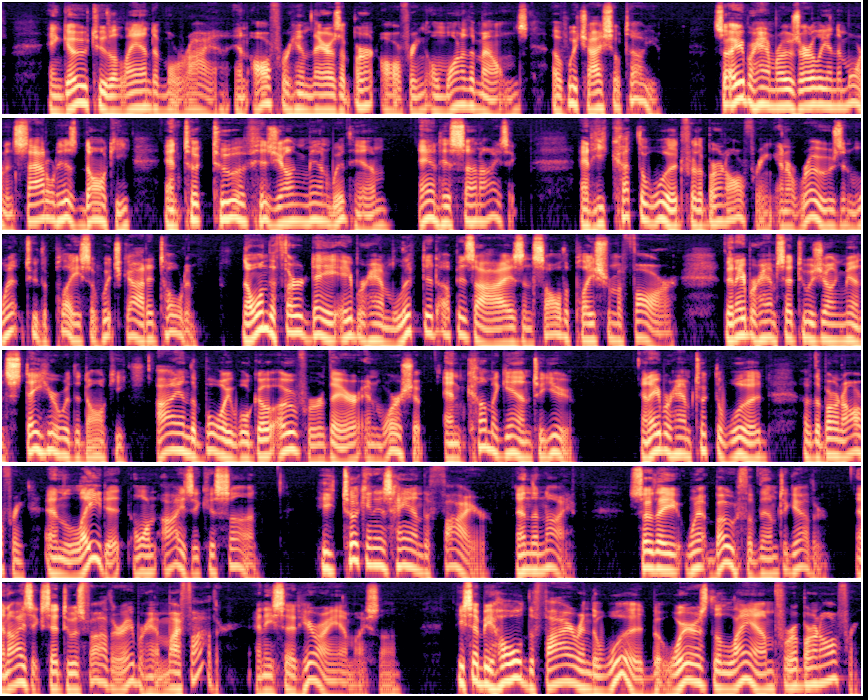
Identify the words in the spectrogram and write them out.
and go to the land of Moriah and offer him there as a burnt offering on one of the mountains of which I shall tell you. So Abraham rose early in the morning, saddled his donkey, and took two of his young men with him and his son Isaac. And he cut the wood for the burnt offering and arose and went to the place of which God had told him. Now on the third day, Abraham lifted up his eyes and saw the place from afar. Then Abraham said to his young men, Stay here with the donkey. I and the boy will go over there and worship, and come again to you. And Abraham took the wood of the burnt offering and laid it on Isaac his son. He took in his hand the fire and the knife. So they went both of them together. And Isaac said to his father Abraham, My father. And he said, Here I am, my son. He said, Behold the fire and the wood, but where is the lamb for a burnt offering?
